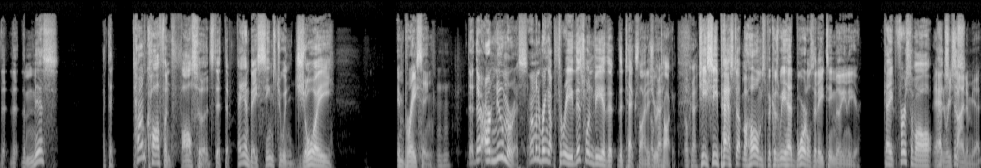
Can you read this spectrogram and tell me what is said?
the the, the miss, like the Tom Coughlin falsehoods that the fan base seems to enjoy embracing. Mhm. There- There are numerous. I'm going to bring up three. This one via the, the text line as you were talking. Okay. TC passed up Mahomes because we had Bortles at 18 million a year. Okay, first of all, that's re-signed just- him yet.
